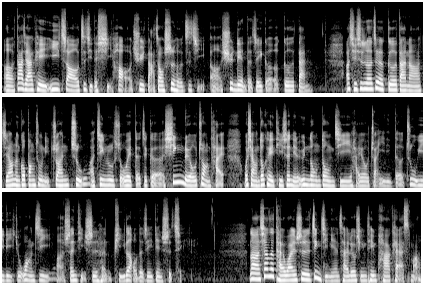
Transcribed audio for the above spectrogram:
呃，大家可以依照自己的喜好去打造适合自己呃训练的这个歌单。啊，其实呢，这个歌单啊，只要能够帮助你专注啊，进入所谓的这个心流状态，我想都可以提升你的运动动机，还有转移你的注意力，就忘记啊身体是很疲劳的这一件事情。那像在台湾是近几年才流行听 podcast 嘛？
